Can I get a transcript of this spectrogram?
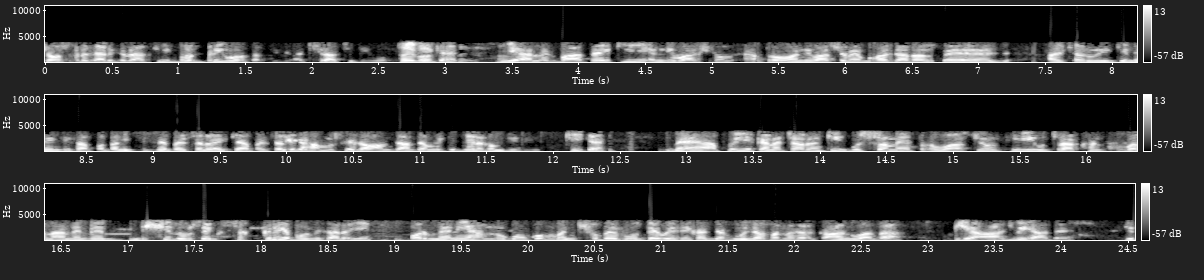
चौसठ हज़ार की राशि बहुत बड़ी हुआ करती थी अच्छी राशि थी वो। ठीक है? ये अलग बात है कि निवासियों में निवासियों में बहुत ज़्यादा उस पर हलचल हुई कि नहीं नहीं साहब, पता नहीं कितने पैसे लगे, क्या पैसे, लेकिन हम उसके गवाह हम जानते हैं हमने कितनी रकम दी थी, ठीक है? मैं आपको ये कहना चाह रहा हूँ कि उस समय प्रवासियों की उत्तराखंड को बनाने में निश्चित रूप से एक सक्रिय भूमिका रही, और मैंने यहाँ लोगों को मंचों पे रोते हुए देखा, जब मुजफ्फरनगर कांड हुआ था, मुझे आज भी याद है कि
